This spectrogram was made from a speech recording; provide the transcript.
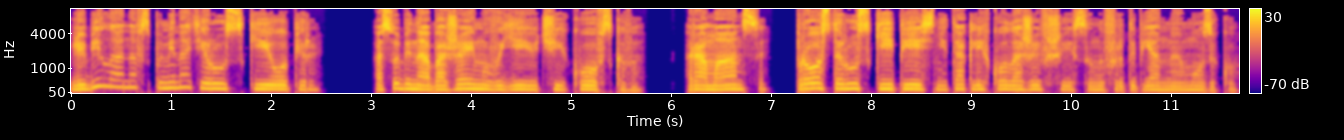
Любила она вспоминать и русские оперы, особенно обожаемого ею Чайковского, романсы, просто русские песни, так легко ложившиеся на фортепианную музыку.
